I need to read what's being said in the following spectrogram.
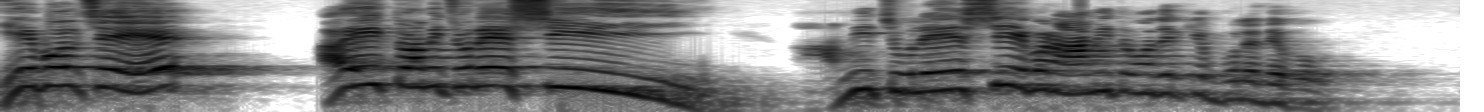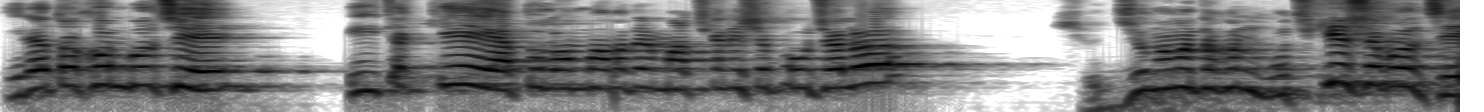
এ বলছে, এই তো আমি চলে এসছি, আমি চলে এসছি, এবার আমি তোমাদেরকে বলে দেব। এরা তখন বলছে, এইটা কে? এত লম্বা আমাদের মাঝখানে এসে পৌঁছালো? সূর্য মামা তখন মুচকি এসে বলছে,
